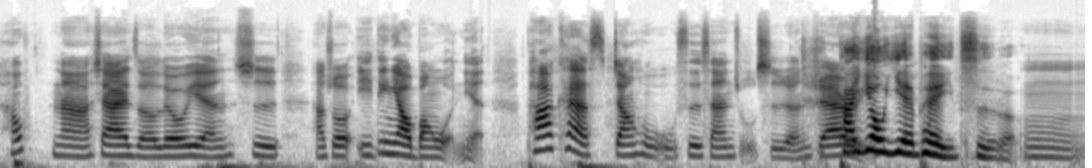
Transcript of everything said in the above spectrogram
好，那下一则留言是，他说一定要帮我念 Podcast 江湖五四三主持人 Jerry，他又夜配一次了。嗯。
